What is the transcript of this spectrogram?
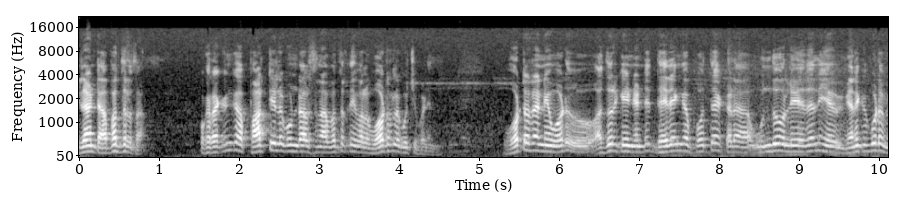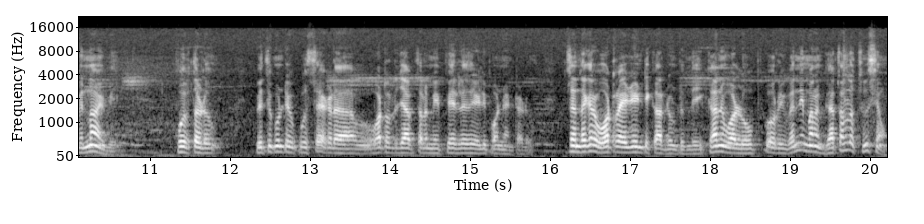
ఇలాంటి అభద్రత ఒక రకంగా పార్టీలకు ఉండాల్సిన అభద్రత ఇవాళ ఓటర్లకు వచ్చిపడింది ఓటర్ అనేవాడు అదురికి ఏంటంటే ధైర్యంగా పోతే అక్కడ ఉందో లేదని వెనక కూడా విన్నాం ఇవి. పోతాడు వెతుకుంటే కూస్తే అక్కడ ఓటర్ జాబితాలో మీ పేరు లేదు వెళ్ళిపోండి అంటాడు. అతని దగ్గర ఓటర్ ఐడెంటిటీ కార్డు ఉంటుంది. కానీ వాళ్ళు ఒప్పుకోరు. ఇవన్నీ మనం గతంలో చూసాం.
